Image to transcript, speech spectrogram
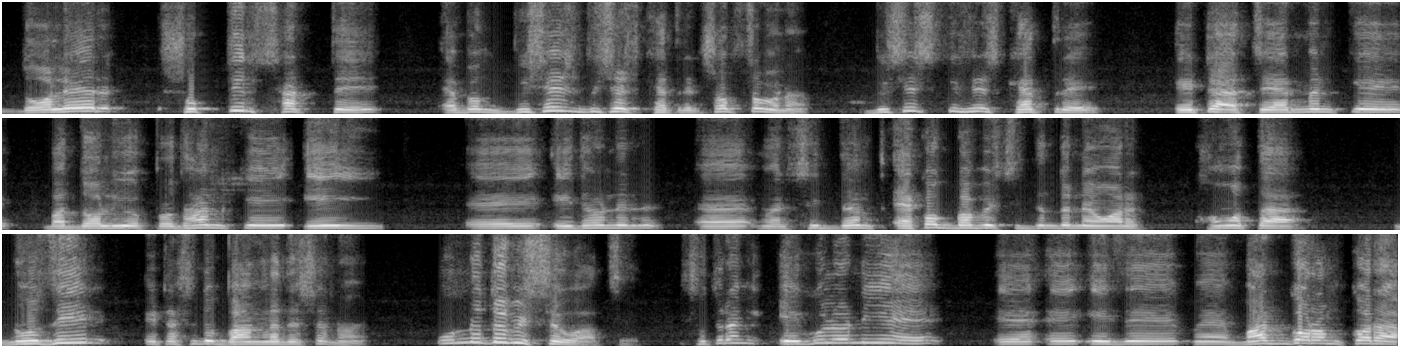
দলের শক্তির স্বার্থে এবং বিশেষ বিশেষ ক্ষেত্রে, সবসময় না, বিশেষ বিশেষ ক্ষেত্রে এটা চেয়ারম্যানকে বা দলীয় প্রধানকে এই এই- ধরনের মানে সিদ্ধান্ত, এককভাবে সিদ্ধান্ত নেওয়ার ক্ষমতা নজির এটা শুধু বাংলাদেশে নয়, উন্নত বিশ্বেও আছে। সুতরাং এগুলো নিয়ে এই যে মাঠ গরম করা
